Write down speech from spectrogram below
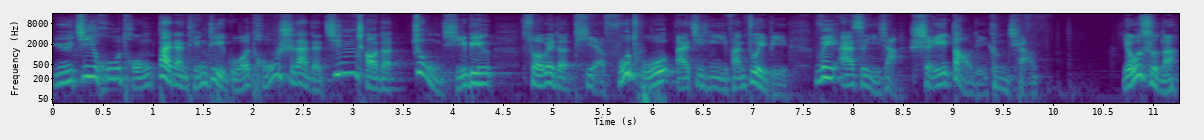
与几乎同拜占庭帝国同时代的金朝的重骑兵，所谓的铁浮屠来进行一番对比，VS 一下谁到底更强。由此呢，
